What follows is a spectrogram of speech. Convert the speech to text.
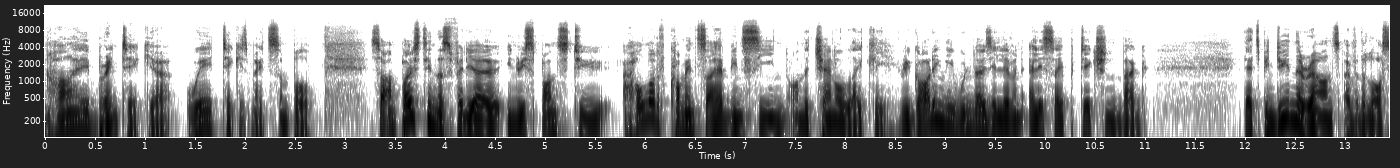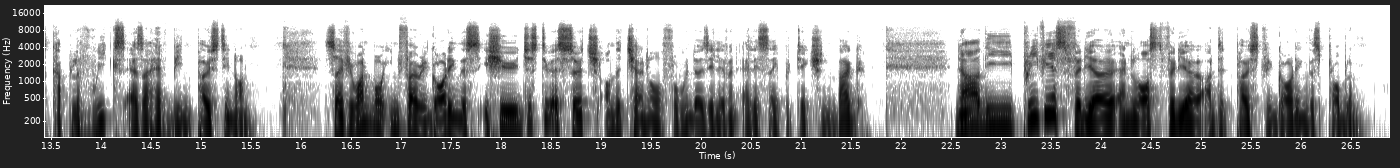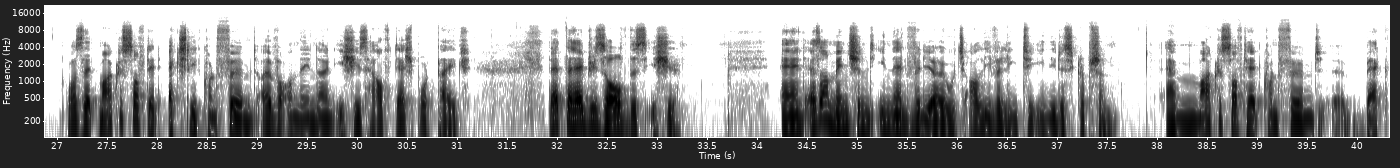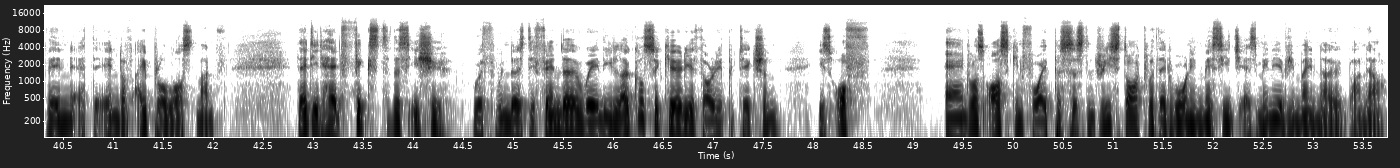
Hi, BrenTech here, where tech is made simple. So I'm posting this video in response to a whole lot of comments I have been seeing on the channel lately regarding the Windows 11 LSA protection bug that's been doing the rounds over the last couple of weeks as I have been posting on. So if you want more info regarding this issue, just do a search on the channel for Windows 11 LSA protection bug. Now, the previous video and last video I did post regarding this problem was that Microsoft had actually confirmed over on their known issues health dashboard page that they had resolved this issue. And as I mentioned in that video, which I'll leave a link to in the description, um, Microsoft had confirmed uh, back then at the end of April last month that it had fixed this issue with Windows Defender, where the local security authority protection is off and was asking for a persistent restart with that warning message, as many of you may know by now.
